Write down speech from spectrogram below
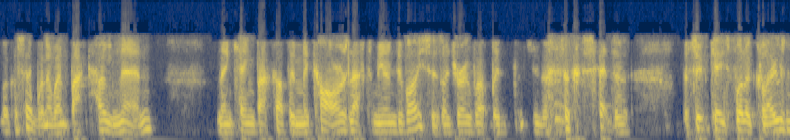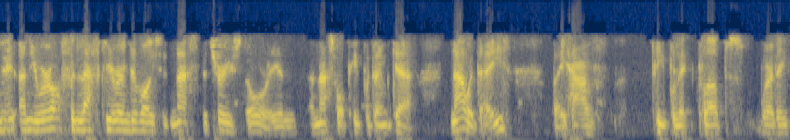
like I said, when I went back home, then then came back up in my car. I was left to my own devices. I drove up with, you know, like I said, a, a suitcase full of clothes, and you, and you were off and left to your own devices. And that's the true story, and and that's what people don't get nowadays. They have people at clubs where they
